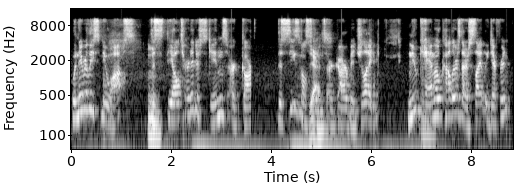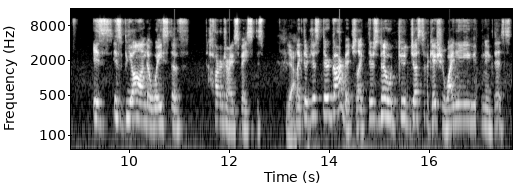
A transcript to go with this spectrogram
when they release new ops, Mm. this, the alternative skins are gar. The seasonal skins Yes. are garbage. Like new camo colors that are slightly different is is beyond a waste of hard drive space. at This yeah. like they're just they're garbage. Like there's no good justification why they even exist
